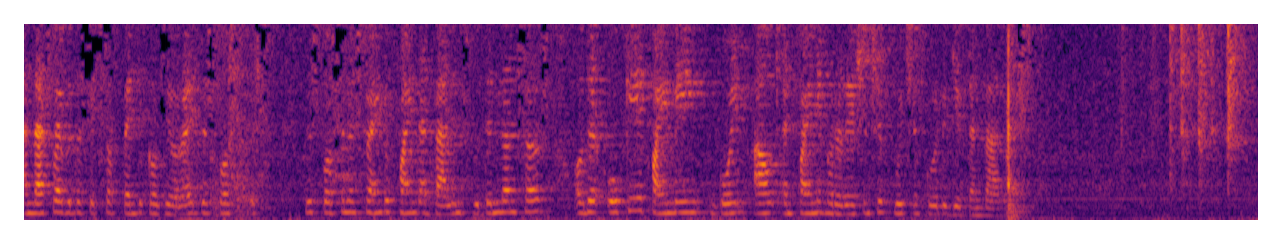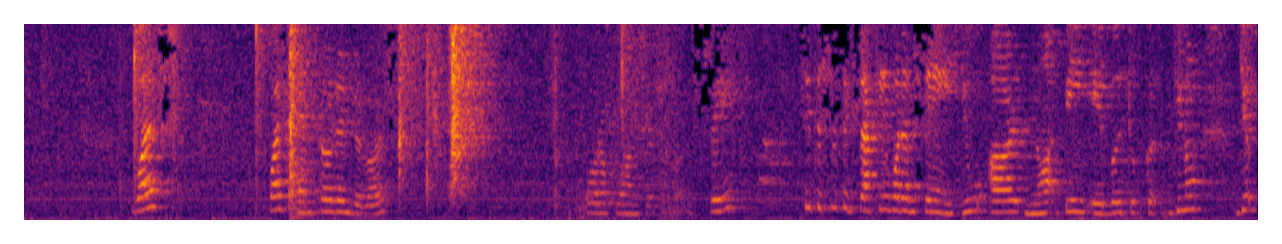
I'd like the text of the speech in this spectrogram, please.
And that's why with the six of pentacles you're right. This person is this person is trying to find that balance within themselves or they're okay finding going out and finding a relationship which is going to give them balance. Why's why's the emperor in reverse four of wands in reverse. See See, this is exactly what I'm saying. You are not being able to, you know, you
